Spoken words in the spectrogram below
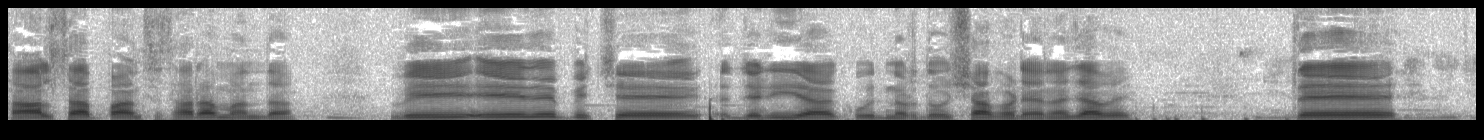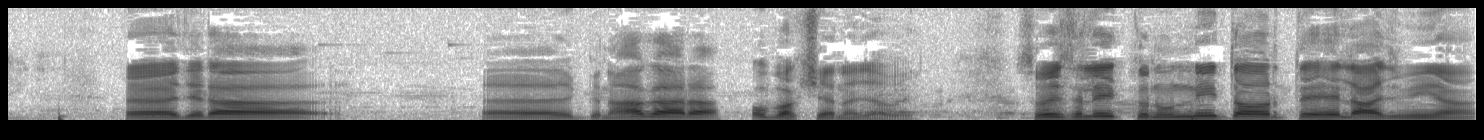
ਖਾਲਸਾ ਪੰਥ ਸਾਰਾ ਮੰਨਦਾ ਵੀ ਇਹਦੇ ਪਿੱਛੇ ਜਿਹੜੀ ਆ ਕੋਈ ਨਿਰਦੋਸ਼ਾ ਫੜਿਆ ਨਾ ਜਾਵੇ। ਤੇ ਜਿਹੜਾ ਅ, ਗੁਨਾਹਗਾਰ ਆ ਉਹ ਬਖਸ਼ਿਆ ਨਾ ਜਾਵੇ। ਸੋ ਇਸ ਲਈ ਕਾਨੂੰਨੀ ਤੌਰ ਤੇ ਇਹ ਲਾਜ਼ਮੀ ਆ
